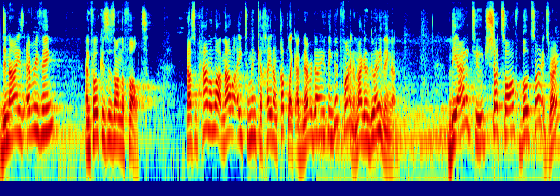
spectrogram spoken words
denies everything and focuses on the fault. Now, subhanAllah, مَا رَأَيْتُ مِنْكَ خَيْرًا قَطْ Like, I've never done anything good. Fine, I'm not going to do anything then. The attitude shuts off both sides, right?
